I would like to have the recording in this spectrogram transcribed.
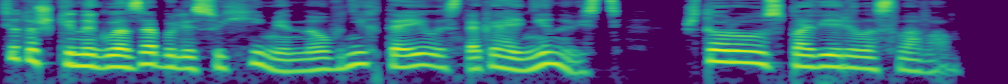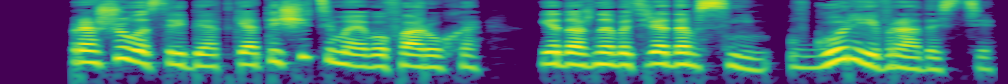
Тетушкины глаза были сухими, но в них таилась такая ненависть, что Роуз поверила словам. «Прошу вас, ребятки, отыщите моего Фаруха. Я должна быть рядом с ним, в горе и в радости».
